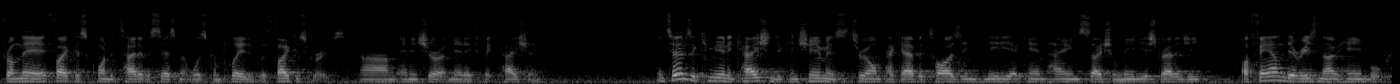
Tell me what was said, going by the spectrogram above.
From there, focus quantitative assessment was completed with focus groups um, and ensure it met expectation. In terms of communication to consumers through on-pack advertising, media campaigns, social media strategy, I found there is no handbook.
